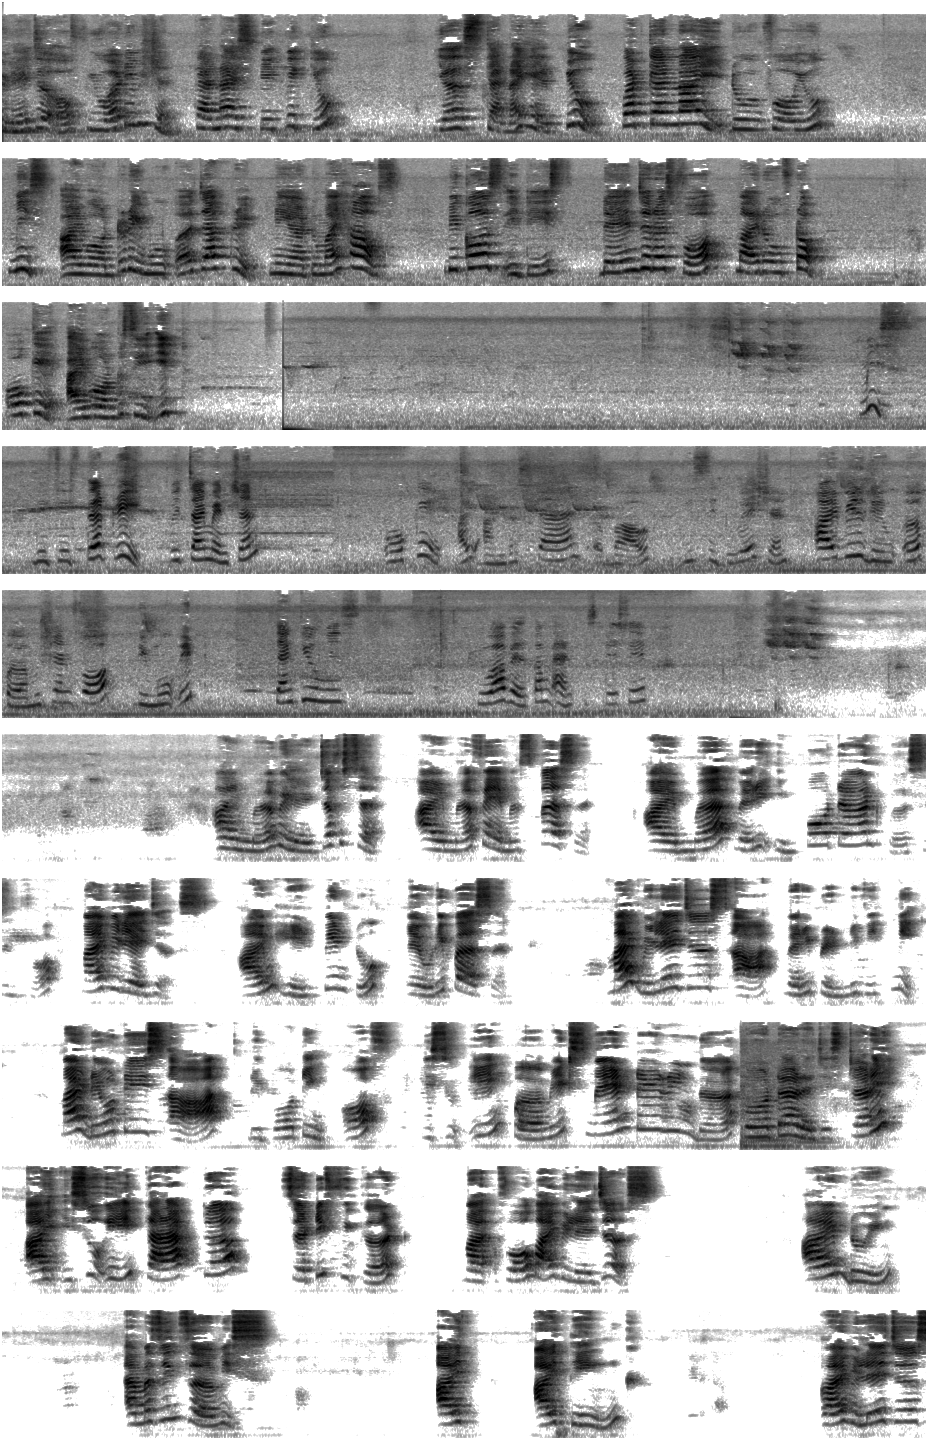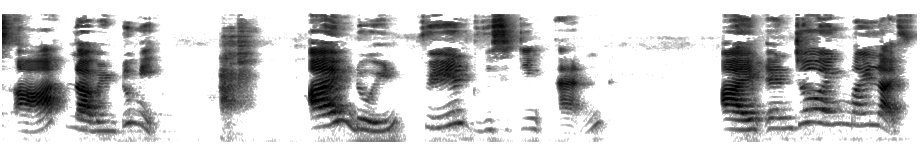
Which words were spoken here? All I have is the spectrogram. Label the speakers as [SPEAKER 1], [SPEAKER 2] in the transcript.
[SPEAKER 1] villager of your division. Can I speak with you? Yes, can I help you? What can I do for you? Miss, I want to remove a jack tree near to my house because it is dangerous for my rooftop. Okay, I want to see it. Miss, this is the tree which I mentioned. Okay, I understand about this situation. I will give a permission for remove it. Thank you, miss. You are welcome and stay safe. I'm a village officer. I'm a famous person. I'm a very important person for my villagers. I'm helping to every person. My villagers are very friendly with me. My duties are reporting of issuing permits, maintaining the voter registry. I issue a character certificate my, for my villagers. I am doing amazing service. I I think my villagers are loving to me. I am doing field visiting and I am enjoying my life.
